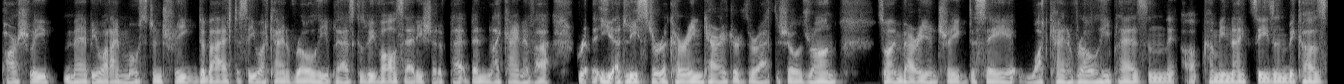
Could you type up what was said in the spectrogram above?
partially maybe what I'm most intrigued about to see what kind of role he plays because we've all said he should have play, been like kind of a at least a recurring character throughout the show's run. So I'm very intrigued to see what kind of role he plays in the upcoming ninth season because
